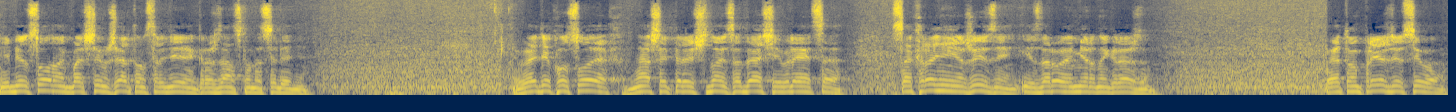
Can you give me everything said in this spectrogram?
и, безусловно, к большим жертвам среди гражданского населения. В этих условиях нашей первичной задачей является сохранение жизни и здоровья мирных граждан. Поэтому прежде всего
